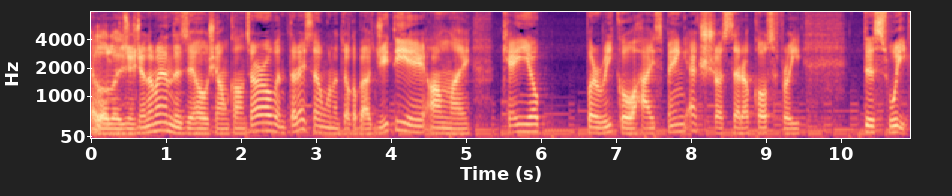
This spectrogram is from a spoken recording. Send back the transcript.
Hello ladies and gentlemen, this is your host Sean Contaro and today I'm going to talk about GTA Online Cayo Perico High Paying Extra setup cost free this week.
